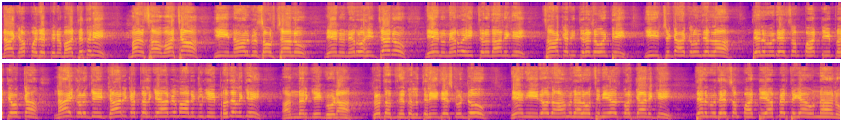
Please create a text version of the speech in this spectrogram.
నాకు అప్పజెప్పిన బాధ్యతని మనస వాచ. ఈ నాలుగు సంవత్సరాలు నేను నిర్వహించాను. నేను నిర్వహించిన దానికి సహకరించినటువంటి ఈ శ్రీకాకుళం జిల్లా తెలుగుదేశం పార్టీ ప్రతి ఒక్క నాయకులకి కార్యకర్తలకి అభిమానులకి ప్రజలకి అందరికీ కూడా కృతజ్ఞతలు తెలియజేసుకుంటూ నేను ఈరోజు ఆమదాలవలసి నియోజకవర్గానికి తెలుగుదేశం పార్టీ అభ్యర్థిగా ఉన్నాను.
